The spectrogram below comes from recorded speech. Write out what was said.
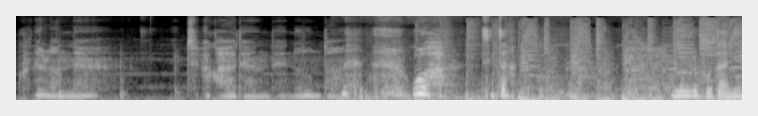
큰일 났네. 집에 가야 되는데 눈 온다. 우와, 진짜 눈을 보다니.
